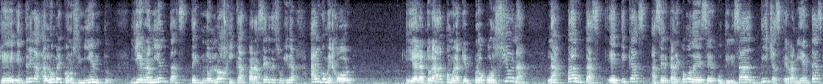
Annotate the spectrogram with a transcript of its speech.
que entrega al hombre conocimiento y herramientas tecnológicas para hacer de su vida algo mejor y a la Torah como la que proporciona las pautas éticas acerca de cómo deben ser utilizadas dichas herramientas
